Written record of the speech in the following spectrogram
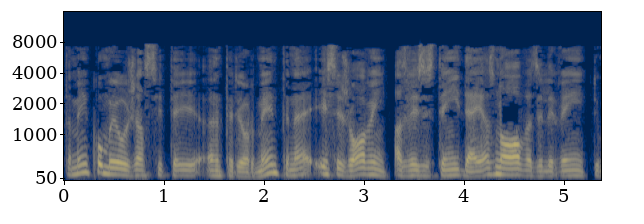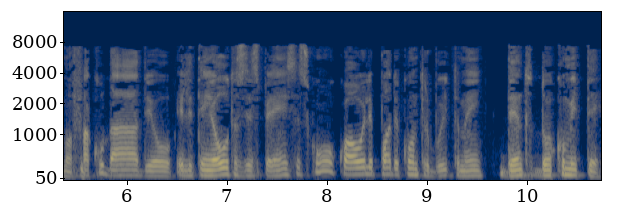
Também como eu já citei anteriormente, né, esse jovem às vezes tem ideias novas, ele vem de uma faculdade ou ele tem outras experiências com o qual ele pode contribuir também dentro do comitê.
